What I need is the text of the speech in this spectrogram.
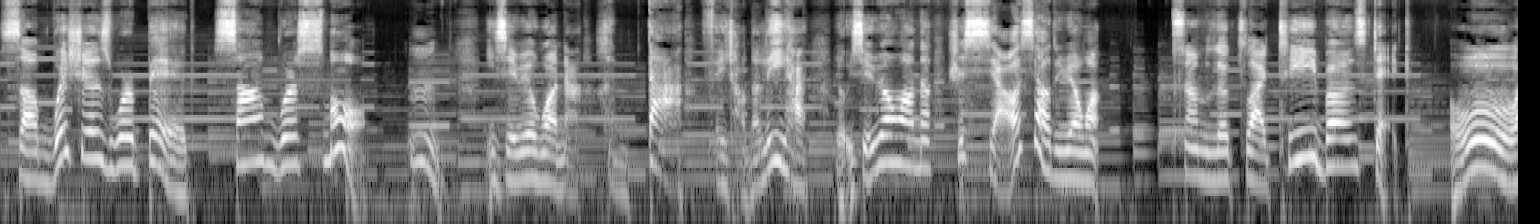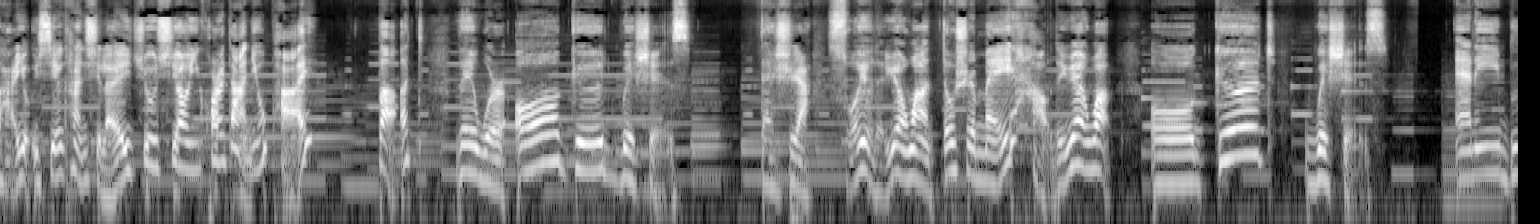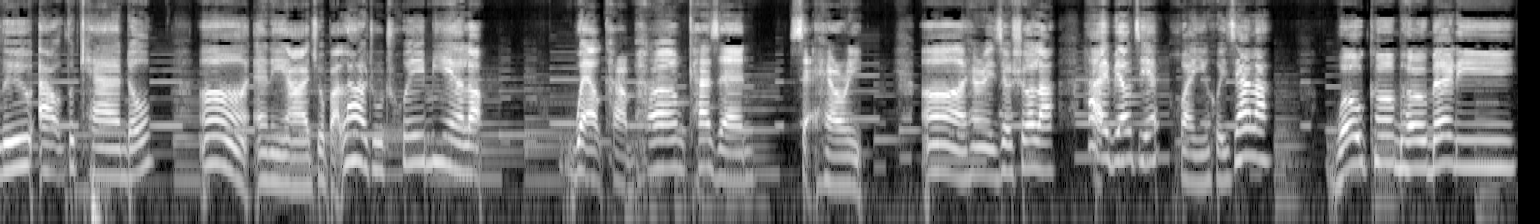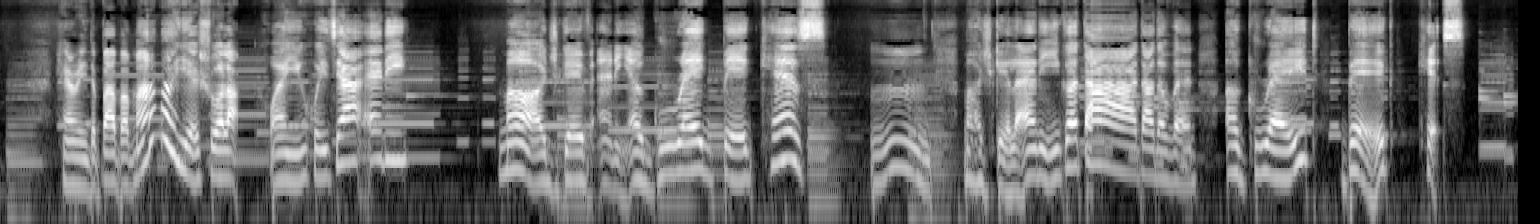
Some wishes were big, some were small. 嗯，一些愿望呢很 大，非常的厉害；有一些愿望呢是小小的愿望。Some looked like T-bone steak. 哦，还有一些看起来就像一块大牛排。But they were all good wishes. 但是啊，所有的愿望都是美好的愿望，all good wishes. Annie blew out the candle. 嗯，Annie 啊就把蜡烛吹灭了。 Welcome home, cousin," said Harry. 嗯，Harry 就说了：“嗨，表姐，欢迎回家啦。” Welcome home, Annie. Harry 的爸爸妈妈也说了：“欢迎回家，Annie。” Mudge gave Annie a great big kiss. 嗯，Mudge 给了 Annie 一个大大的吻，a great big kiss.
